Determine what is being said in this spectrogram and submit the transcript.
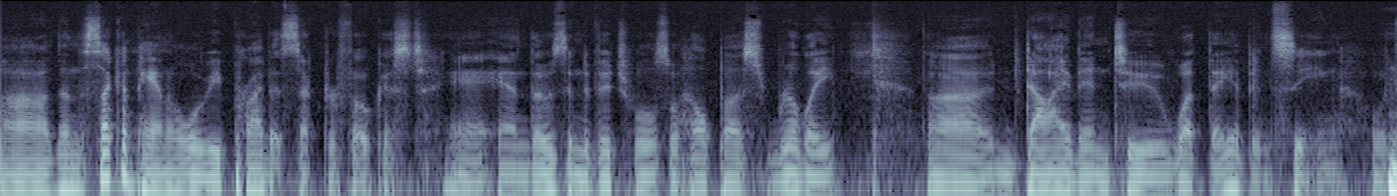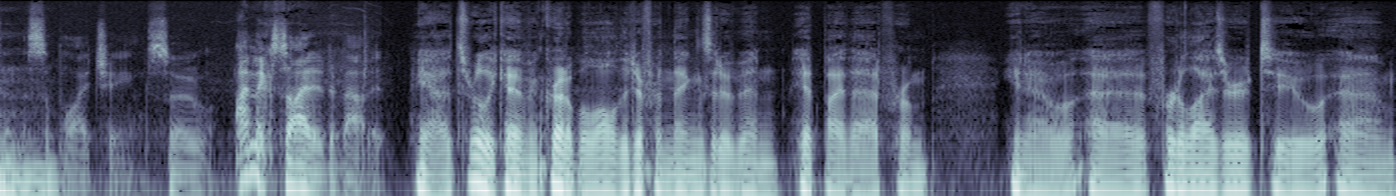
Uh, then the second panel will be private sector focused, and, and those individuals will help us really uh, dive into what they have been seeing within mm. the mm-hmm. supply chain. So I'm excited about it. Yeah, it's really kind of incredible all the different things that have been hit by that from, you know, uh, fertilizer to um,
